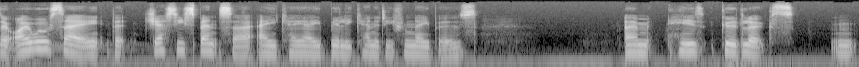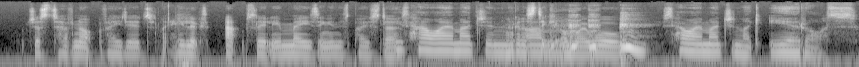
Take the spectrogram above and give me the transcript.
So I will say that Jesse Spencer, aka Billy Kennedy from Neighbours, um, his good looks mm, just have not faded. Like he looks absolutely amazing in this poster. He's how I imagine. I'm going to stick it um, on my wall. He's how I imagine like Eros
